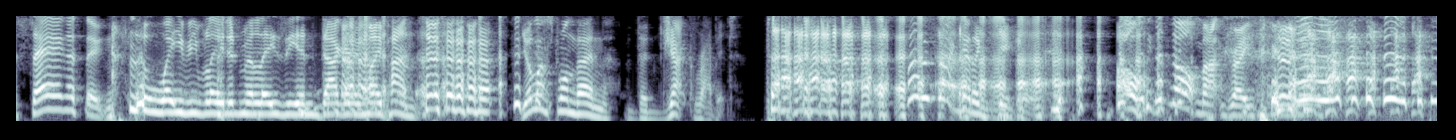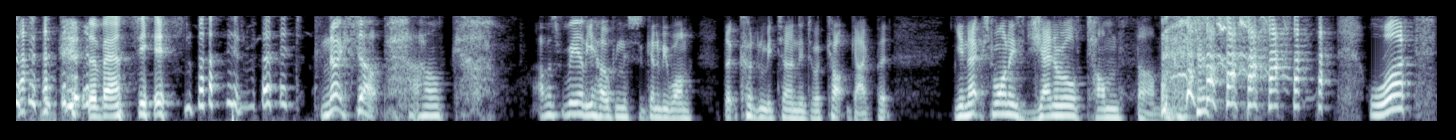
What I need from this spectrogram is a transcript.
saying a thing. The wavy bladed Malaysian dagger in my pants. Your last one then, the jackrabbit. How does that get a giggle? Oh, it's not Matt Gray's penis. the bounciest man in bed. Next up, oh, God. I was really hoping this was going to be one that couldn't be turned into a cock gag, but your next one is General Tom Thumb. What?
